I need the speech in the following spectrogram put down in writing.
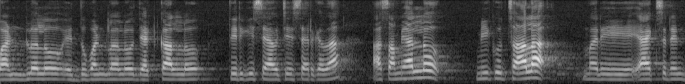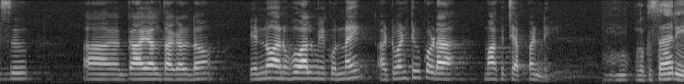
బండ్లలో ఎద్దు బండ్లలో జట్కాల్లో తిరిగి సేవ చేశారు కదా. ఆ సమయాల్లో మీకు చాలా మరి యాక్సిడెంట్స్ గాయాలు తగలడం ఎన్నో అనుభవాలు మీకు ఉన్నాయి అటువంటివి కూడా మాకు చెప్పండి. ఒకసారి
